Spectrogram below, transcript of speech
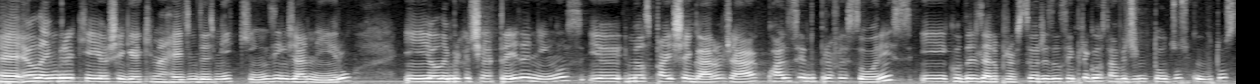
É, eu lembro que eu cheguei aqui na rede em 2015, em janeiro, e eu lembro que eu tinha três aninhos e meus pais chegaram já quase sendo professores. E quando eles eram professores, eu sempre gostava de ir em todos os cultos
